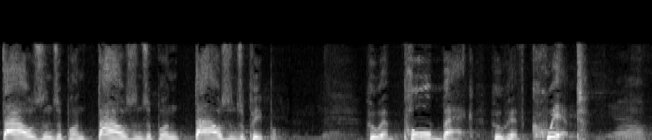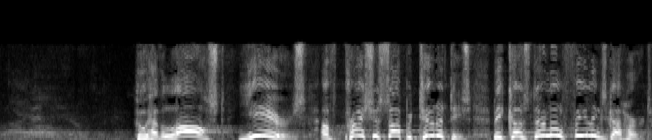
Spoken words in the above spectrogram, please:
thousands upon thousands upon thousands of people who have pulled back, who have quit, who have lost years of precious opportunities because their little feelings got hurt.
